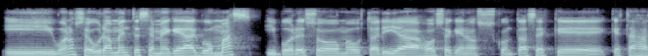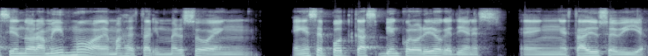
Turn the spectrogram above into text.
Y bueno, seguramente se me queda algo más y por eso me gustaría, José, que nos contases qué, qué estás haciendo ahora mismo, además de estar inmerso en, en ese podcast bien colorido que tienes en Estadio Sevilla.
